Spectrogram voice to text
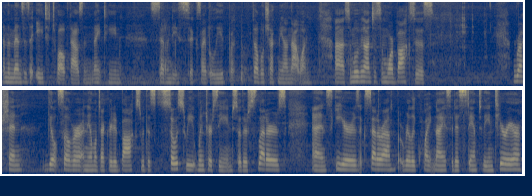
and the men's is at eight to 12,000, 1976, I believe, but double check me on that one. Uh, so moving on to some more boxes. Russian gilt silver enamel decorated box with this so sweet winter scene. So there's sledders and skiers, etc., but really quite nice. It is stamped to the interior.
